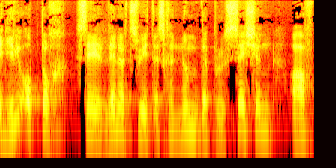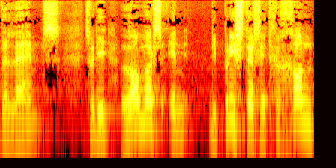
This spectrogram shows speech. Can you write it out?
En hierdie optog sê Leonard Sweet is genoem the procession of the lambs. So die lammers en die priesters het gegaan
